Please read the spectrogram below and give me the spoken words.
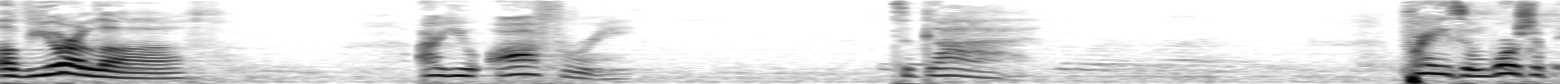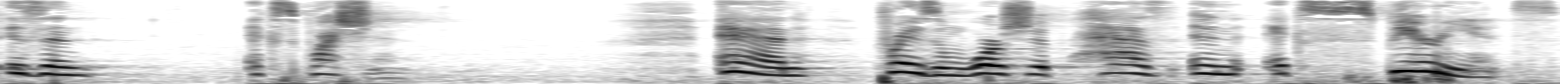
of your love are you offering to God? Praise and worship is an expression. And praise and worship has an experience.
